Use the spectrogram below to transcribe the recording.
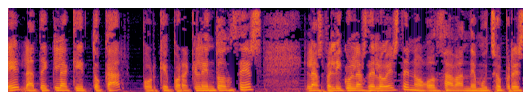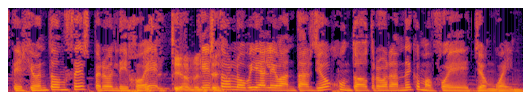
¿eh? la tecla que tocar, porque por aquel entonces las películas del oeste no gozaban de mucho prestigio entonces, pero él dijo, eh, que esto lo voy a levantar yo junto a otro grande como fue John Wayne.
